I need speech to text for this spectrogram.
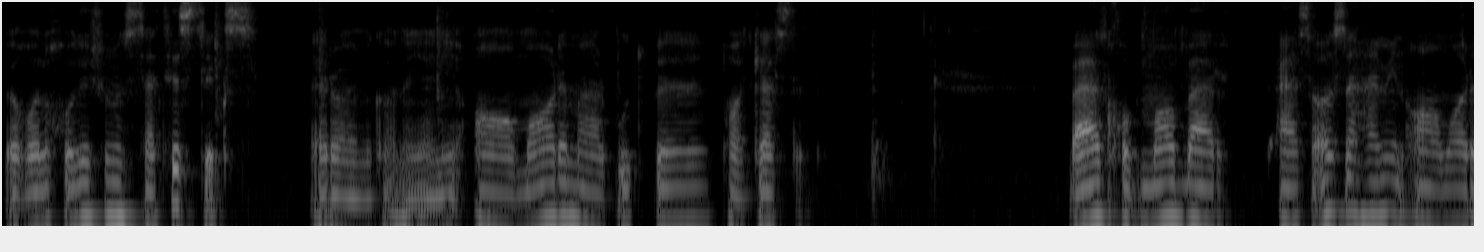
به قول خودشون statistics ارائه می‌کنه یعنی آمار مربوط به پادکستت. بعد خب ما بر اساس همین آمار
